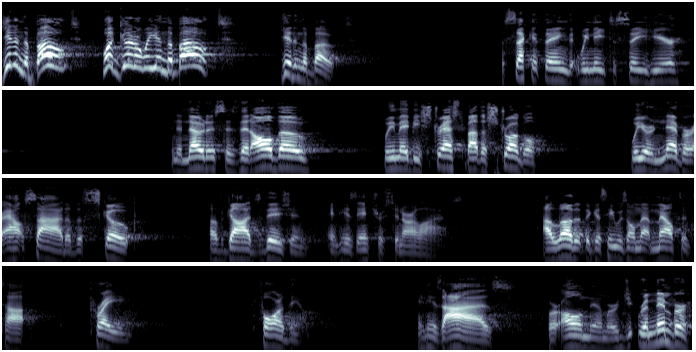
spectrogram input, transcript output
Get in the boat. What good are we in the boat? Get in the boat. The second thing that we need to see here and to notice is that although we may be stressed by the struggle, we are never outside of the scope of God's vision and His interest in our lives. I love it because He was on that mountaintop praying for them, and His eyes were on them. Remember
